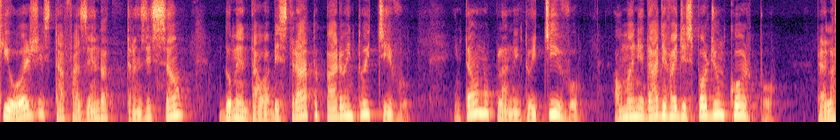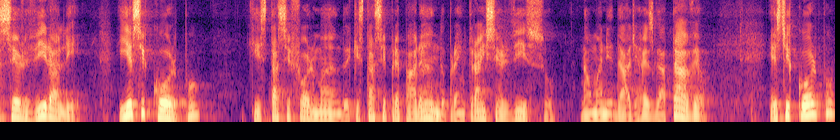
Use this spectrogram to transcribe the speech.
que hoje está fazendo a transição do mental abstrato para o intuitivo. Então, no plano intuitivo, a humanidade vai dispor de um corpo para ela servir ali. E esse corpo que está se formando e que está se preparando para entrar em serviço na humanidade resgatável, Este corpo,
